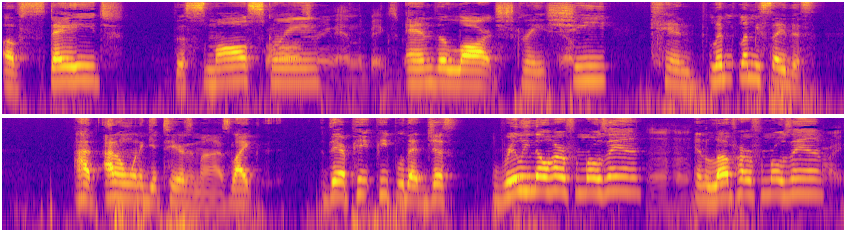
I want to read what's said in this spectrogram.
of stage, the small Small screen, screen and the big screen. and the large screen. She can. Let, let me say this. I, I don't want to get tears in my eyes. Like, there are pe- people that just really know her from Roseanne and love her from Roseanne. right.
